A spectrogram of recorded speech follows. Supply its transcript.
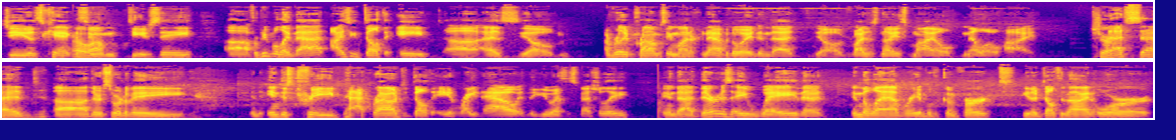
she just can't consume oh, wow. THC. Uh, for people like that, I see Delta Eight uh, as you know a really promising minor cannabinoid, and that you know provides this nice, mild, mellow high. Sure. That said, uh, there's sort of a an industry background to Delta Eight right now in the U.S. especially, in that there is a way that in the lab we're able to convert either Delta Nine or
